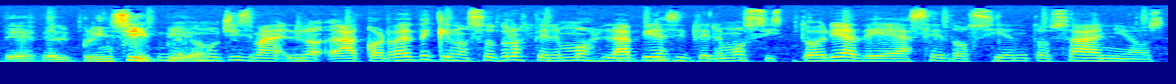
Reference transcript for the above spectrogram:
desde el principio. Muchísimas. No, acordate que nosotros tenemos lápidas y tenemos historia de hace 200 años.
